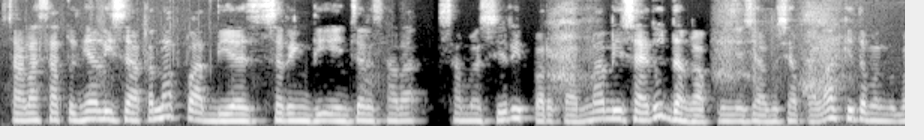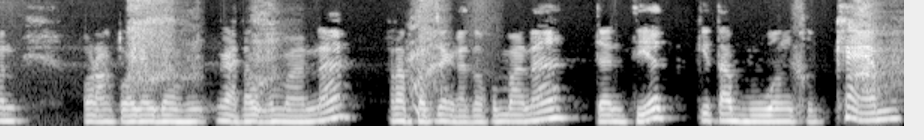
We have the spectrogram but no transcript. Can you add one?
Salah satunya Lisa. Kenapa dia sering diincar sama, sama si Reaper? Karena Lisa itu udah nggak punya siapa-siapa lagi teman-teman. Orang tuanya udah nggak tahu ke mana kerabatnya nggak tahu ke mana dan dia kita buang ke camp.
